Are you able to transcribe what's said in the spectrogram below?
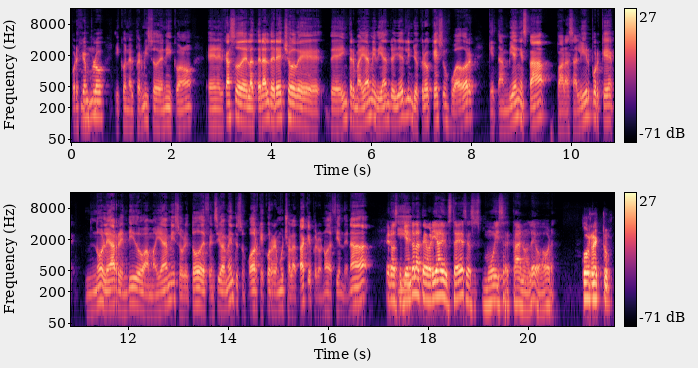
por ejemplo, y con el permiso de Nico, ¿no? En el caso del lateral derecho de, Inter Miami, de Andrew Yedlin, yo creo que es un jugador que también está para salir porque no le ha rendido a Miami, sobre todo defensivamente. Es un jugador que corre mucho al ataque, pero no defiende nada. Pero siguiendo la teoría de ustedes, es muy cercano a Leo ahora. Correcto.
